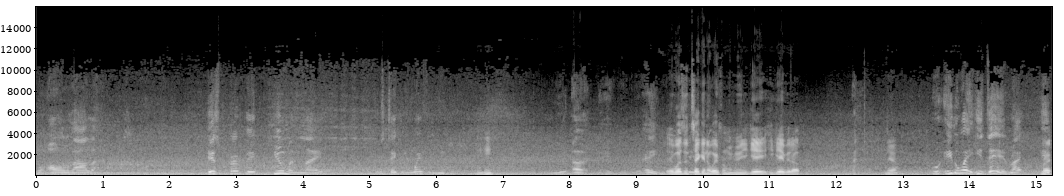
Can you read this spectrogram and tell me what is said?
for all of our lives. His perfect human life was taken away from him. hmm You, uh, hey, It wasn't taken away from him. He gave. He gave it up. Yeah. Well, either way, he's dead, right? He, Right.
